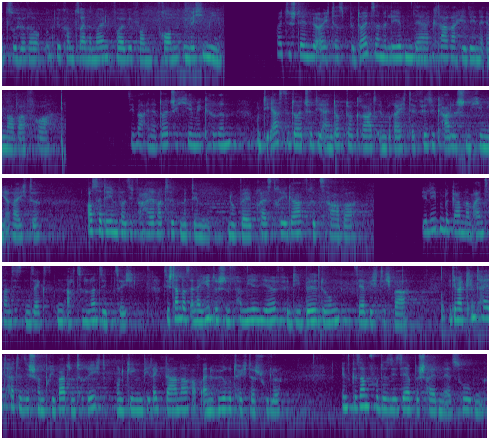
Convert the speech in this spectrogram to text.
liebe Zuhörer, und willkommen zu einer neuen Folge von Frauen in der Chemie. Heute stellen wir euch das bedeutsame Leben der Clara Helene Immerwahr vor. Sie war eine deutsche Chemikerin und die erste Deutsche, die einen Doktorgrad im Bereich der physikalischen Chemie erreichte. Außerdem war sie verheiratet mit dem Nobelpreisträger Fritz Haber. Ihr Leben begann am 21.06.1870. Sie stammt aus einer jüdischen Familie, für die Bildung sehr wichtig war. In ihrer Kindheit hatte sie schon Privatunterricht und ging direkt danach auf eine höhere Töchterschule. Insgesamt wurde sie sehr bescheiden erzogen.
